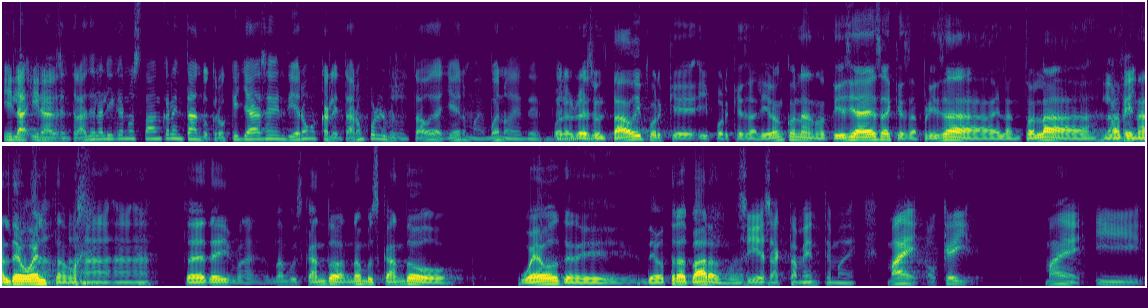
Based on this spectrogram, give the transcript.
Y, la, y las entradas de la liga no estaban calentando. Creo que ya se vendieron o calentaron por el resultado de ayer, mae. Bueno, de, de- Por el resultado y porque, y porque salieron con la noticia esa que Saprisa adelantó la, la, final de vuelta, ajá, ajá, ajá. Entonces, de, mae, andan buscando, andan buscando huevos de, de otras varas, mae. Sí, exactamente, mae. Mae, ok. Mae, y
